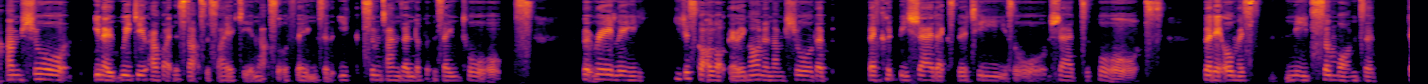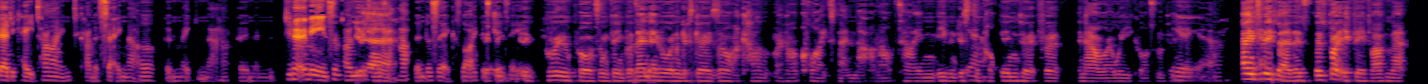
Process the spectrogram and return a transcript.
I'm sure, you know, we do have like the Stat Society and that sort of thing, so that you sometimes end up at the same talks. But really, you just got a lot going on, and I'm sure that there could be shared expertise or shared support, but it almost needs someone to dedicate time to kind of setting that up and making that happen. And do you know what I mean? Sometimes it doesn't happen, does it? Because life is It's a, busy. a group or something, but then everyone just goes, "Oh, I can't, I can't quite spend that amount of time, even just to pop into it for an hour a week or something." Yeah, yeah. I mean, to be fair, there's there's plenty of people I've met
